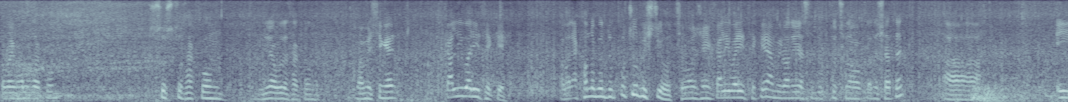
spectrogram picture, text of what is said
সবাই ভালো থাকুন, সুস্থ থাকুন, নিরাপদে থাকুন। ময়মনসিংহের কালীবাড়ি থেকে, আবার এখনও কিন্তু প্রচুর বৃষ্টি হচ্ছে। ময়মনসিংহের কালীবাড়ি থেকে আমি রনি রাস্তা যুক্ত ছিলাম আপনাদের সাথে। এই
